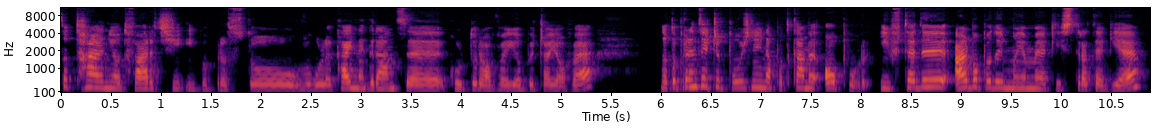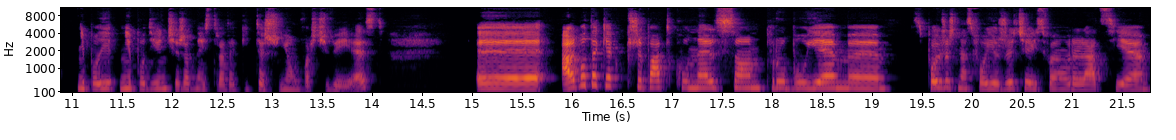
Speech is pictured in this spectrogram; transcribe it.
totalnie otwarci i po prostu w ogóle kajne grance kulturowe i obyczajowe, no to prędzej czy później napotkamy opór i wtedy albo podejmujemy jakieś strategie, niepodjęcie żadnej strategii też nią właściwie jest, e, albo tak jak w przypadku Nelson, próbujemy spojrzeć na swoje życie i swoją relację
